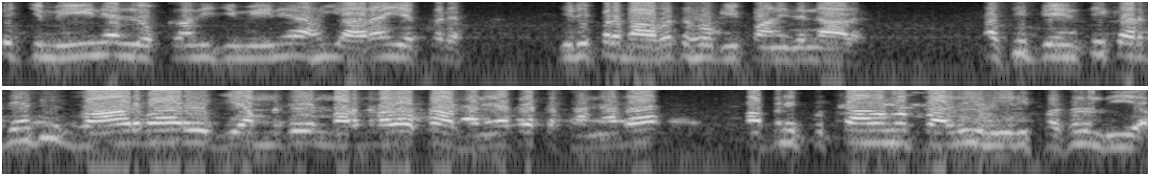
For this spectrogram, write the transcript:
ਇਹ ਜ਼ਮੀਨ ਹੈ, ਲੋਕਾਂ ਦੀ ਜ਼ਮੀਨ ਹੈ ਹਜ਼ਾਰਾਂ ਏਕੜ ਜਿਹੜੀ ਪ੍ਰਭਾਵਿਤ ਹੋ ਗਈ ਪਾਣੀ ਦੇ ਨਾਲ। ਅਸੀਂ ਬੇਨਤੀ ਕਰਦੇ ਹਾਂ ਵੀ ਵਾਰ-ਵਾਰ ਇਹ ਜੰਮ ਦੇ ਮਰਨ ਵਾਲਾ ਹਿਸਾਬ ਬਣਿਆ ਪਿਆ ਕਿਸਾਨਾਂ ਦਾ, ਆਪਣੇ ਪੁੱਤਾਂ ਵਾਂਗੂ ਪਾਲੀ ਹੋਈ ਜਿਹੜੀ ਫਸਲ ਹੁੰਦੀ ਆ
